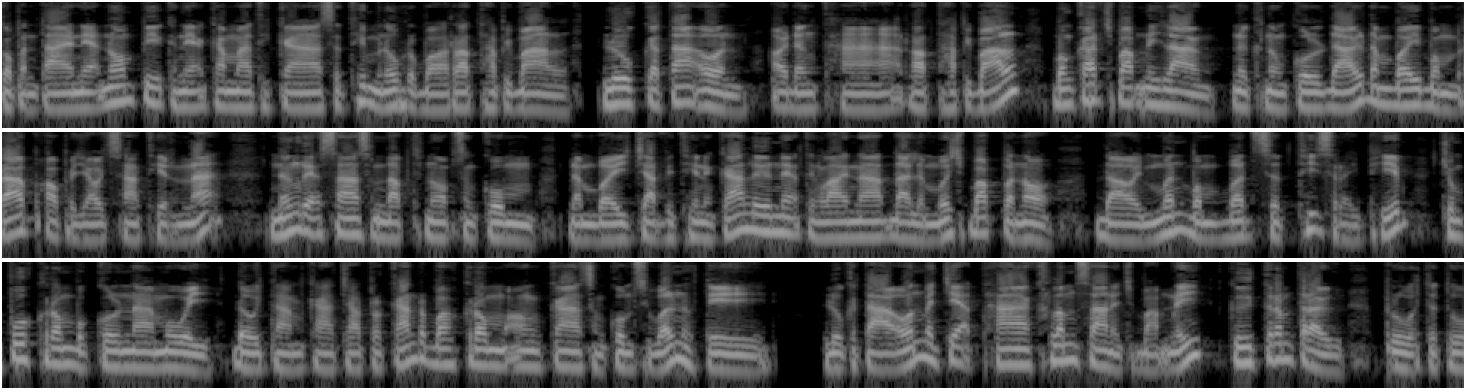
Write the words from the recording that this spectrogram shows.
ក៏ប៉ុន្តែអ្នកនាំពាក្យគណៈកម្មាធិការសិទ្ធិមនុស្សរបស់រដ្ឋាភិបាល លោកកតាអូនឲ្យដឹងថារដ្ឋាភិបាល បង្កើតច្បាប់នេះឡើងនៅក្នុងគោលដៅដើម្បីបម្រើផលប្រយោជន៍សាធារណៈនិងរក្សាសន្តិភាពសង្គមដើម្បីចាត់វិធានការលើអ្នកទាំងឡាយណាដែលល្មើសច្បាប់ប៉ុណ្ណោះដោយមិនបំបិទសិទ្ធិសេរីភាពចំពោះក្រុមបុគ្គលណាមួយដោយតាមការចោទប្រកាន់របស់ក្រុមអង្គការសង្គមស៊ីវិលនោះទេ លោកកតាអូនបញ្ជាក់ថាខ្លឹមសារនៃច្បាប់នេះគឺត្រឹមត្រូវព្រោះទទួល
